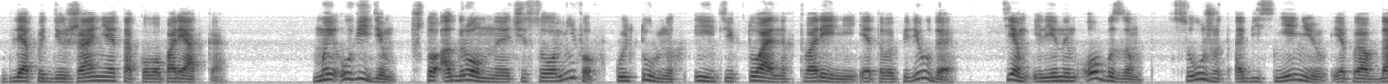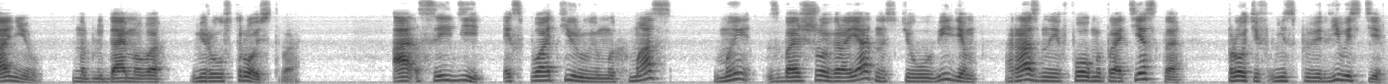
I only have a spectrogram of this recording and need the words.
для поддержания такого порядка. Мы увидим, что огромное число мифов, культурных и интеллектуальных творений этого периода тем или иным образом служат объяснению и оправданию наблюдаемого мироустройства. А среди эксплуатируемых масс мы с большой вероятностью увидим разные формы протеста против несправедливости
